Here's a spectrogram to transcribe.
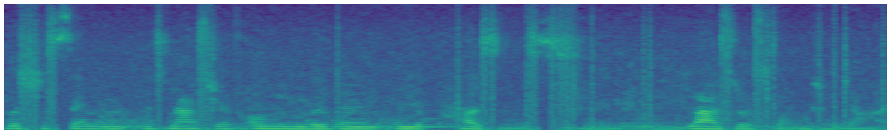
She was just saying, his master, if only you would have been in the presence, Lazarus wouldn't have died.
